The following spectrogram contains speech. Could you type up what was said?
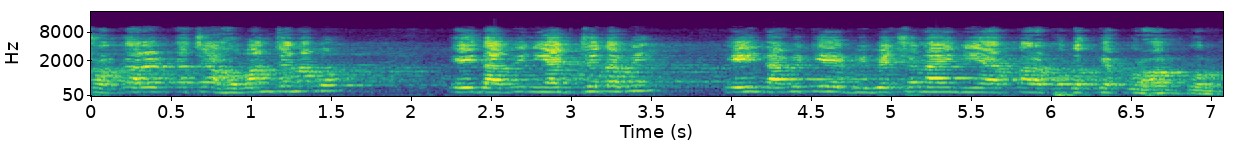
সরকারের কাছে আহ্বান জানাব এই দাবি ন্যায্য দাবি এই দাবিকে বিবেচনায় নিয়ে আপনারা পদক্ষেপ গ্রহণ করুন।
